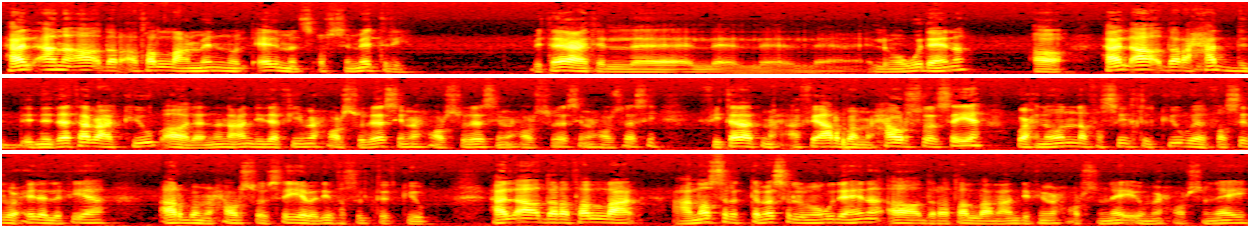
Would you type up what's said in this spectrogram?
هل أنا أقدر أطلع منه ال elements of symmetry بتاعة ال- ال- ال- ال- اللي موجودة هنا؟ آه. هل أقدر أحدد إن ده تبع ال cube؟ آه لأن أنا عندي ده في محور ثلاثي محور ثلاثي محور ثلاثي محور ثلاثي. في ثلاث مح... في أربع محاور ثلاثية وإحنا قلنا فصيلة ال cube هي الفصيلة الوحيدة اللي فيها أربع محاور ثلاثية يبقى دي فصيلة ال cube. هل أقدر أطلع عناصر التماثل اللي موجودة هنا؟ أقدر أطلع أنا عندي في محور ثنائي ومحور ثنائي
